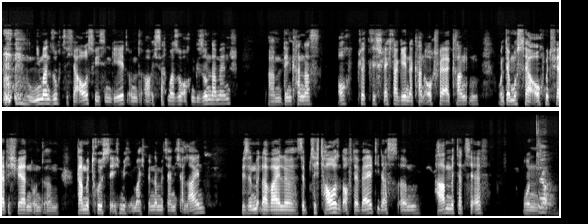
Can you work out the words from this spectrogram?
niemand sucht sich ja aus, wie es ihm geht und auch, ich sag mal so, auch ein gesunder Mensch, ähm, den kann das auch plötzlich schlechter gehen, der kann auch schwer erkranken und der muss ja auch mit fertig werden und ähm, damit tröste ich mich immer. Ich bin damit ja nicht allein. Wir sind mittlerweile 70.000 auf der Welt, die das ähm, haben mit der CF. Und ja.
